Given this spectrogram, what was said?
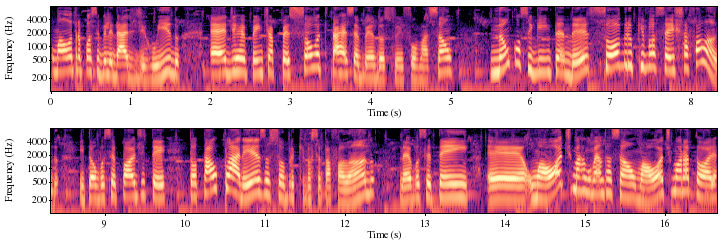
Uma outra possibilidade de ruído é, de repente, a pessoa que está recebendo a sua informação não conseguir entender sobre o que você está falando. Então você pode ter total clareza sobre o que você está falando, né? Você tem é, uma ótima argumentação, uma ótima oratória,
